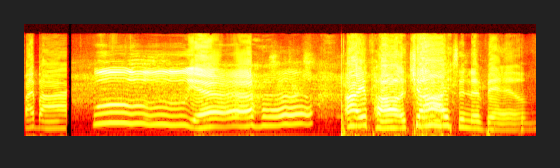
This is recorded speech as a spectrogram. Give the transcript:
Bye bye. Ooh yeah. I apologize in advance.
